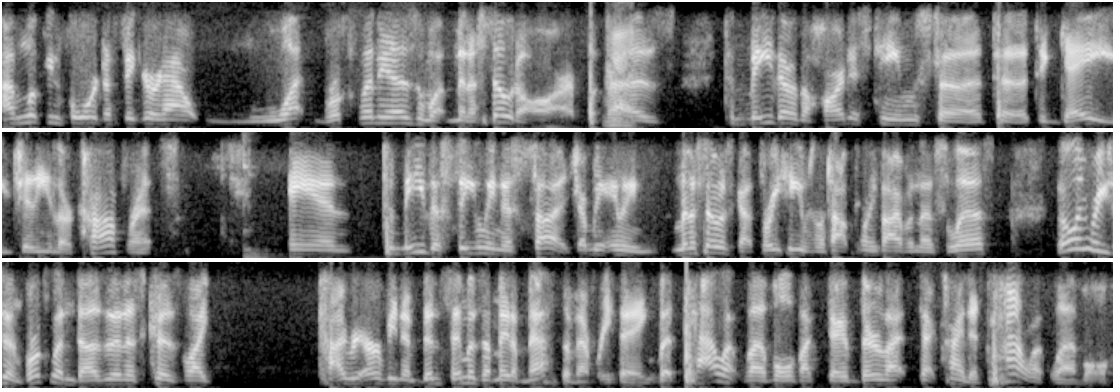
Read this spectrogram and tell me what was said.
I'm looking forward to figuring out what Brooklyn is and what Minnesota are because to me they're the hardest teams to to to gauge in either conference. And to me, the ceiling is such. I mean, I mean, Minnesota's got three teams in the top 25 on this list. The only reason Brooklyn doesn't is because like Kyrie Irving and Ben Simmons have made a mess of everything. But talent level, like they're they're that that kind of talent level.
